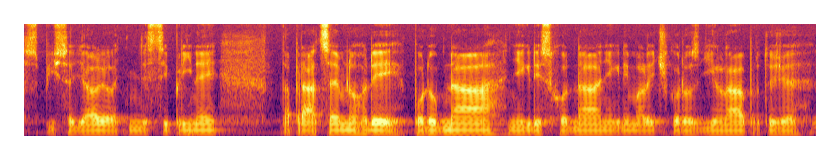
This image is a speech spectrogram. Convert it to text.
spíš se dělaly letní disciplíny. Ta práce je mnohdy podobná, někdy schodná, někdy maličko rozdílná, protože eh,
